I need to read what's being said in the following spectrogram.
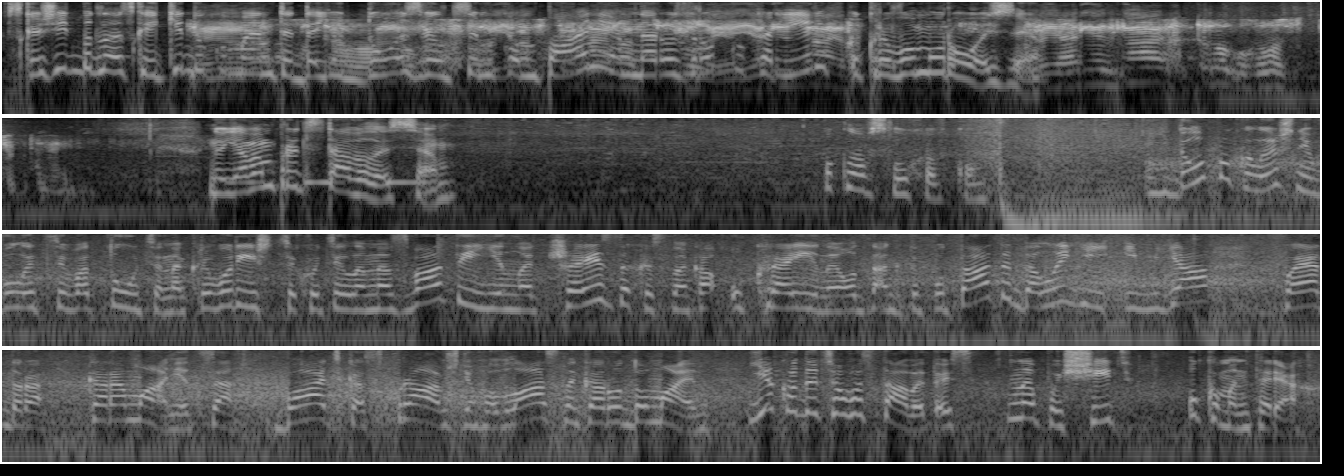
Скажіть, будь ласка, які документи дають дозвіл цим компаніям на розробку кар'єрів у Кривому Розі? Я не знаю, кто, господи. Ну я вам представилася. Поклав слухавку. Йду по колишній вулиці Ватуті. На Криворіжці хотіли назвати її на честь захисника України. Однак депутати дали їй ім'я Федора Караманіца, батька справжнього власника Родомайн. Як ви до цього ставитесь? Напишіть у коментарях.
